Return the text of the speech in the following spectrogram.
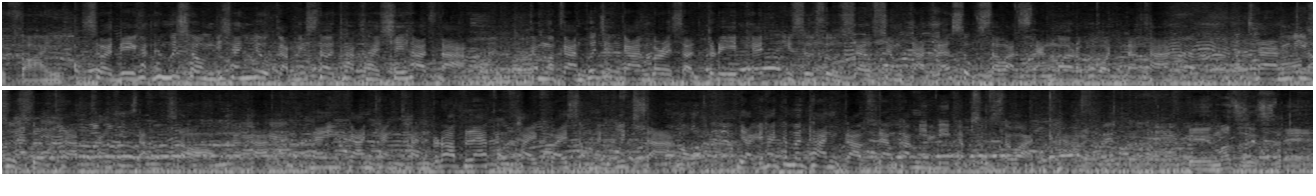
ยไฟสวัสดีค่ะท่านผู้ชมดิฉันอยู่กับมิสเตอร์ทาคาชิฮัตางๆ กรรมการผู้จัดการบริษัทตรีเพชรอิสุสุเซลจำกัดและสุขสวัสดิ์แสงมรกตนะคะแชมป์อิสุสุครับครั้งที่ 32 นะคะ ในการแข่งขันรอบแรกของไทยไฟ 2023 อยากให้ท่านประธานกล่าวแสดงความยินดีกับสุขสวัสดิ์ค่ะ えーまずですね、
